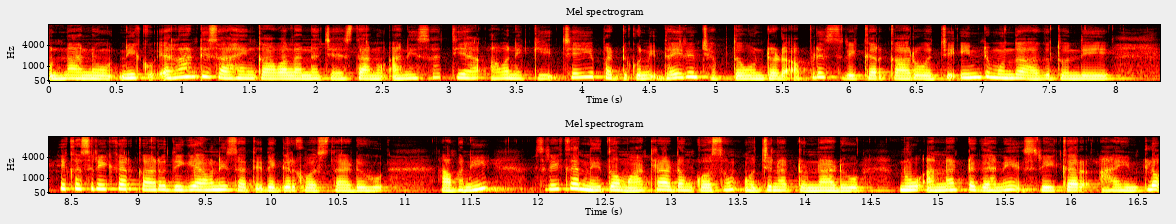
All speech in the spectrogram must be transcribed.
ఉన్నాను. నీకు ఎలాంటి సహాయం కావాలన్నా చేస్తాను అని సత్య అవనికి చేయి పట్టుకుని ధైర్యం చెప్తూ ఉంటాడు. అప్పుడే శ్రీకర్ కారు వచ్చి ఇంటి ముందు ఆగుతుంది. ఇక శ్రీకర్ కారు దిగి అవని సత్య దగ్గరకు వస్తాడు. అవని శ్రీకర్ నీతో మాట్లాడడం కోసం వచ్చినట్టున్నాడు. నువ్వు అన్నట్టుగానే శ్రీకర్ ఆ ఇంట్లో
